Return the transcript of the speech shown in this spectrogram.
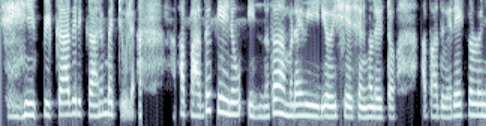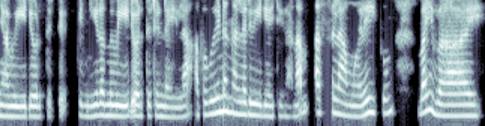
ചെയ്യിപ്പിക്കാതിരിക്കാനും പറ്റൂല. അപ്പൊ അതൊക്കെയാണ് ഇന്നത്തെ നമ്മുടെ വീഡിയോ വിശേഷങ്ങൾ കേട്ടോ. അപ്പോൾ അതുവരെയൊക്കെ ഉള്ളൂ ഞാൻ വീഡിയോ എടുത്തിട്ട്. പിന്നീടൊന്നും വീഡിയോ എടുത്തിട്ടുണ്ടായില്ല. അപ്പോൾ വീണ്ടും നല്ലൊരു വീഡിയോ ആയിട്ട് കാണാം. അസ്സലാമു അലൈക്കും. Bye bye.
